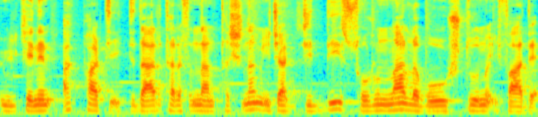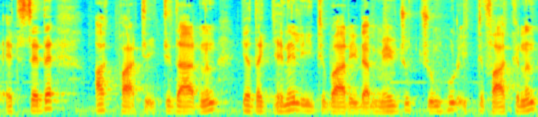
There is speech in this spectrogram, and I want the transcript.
ülkenin AK Parti iktidarı tarafından taşınamayacak ciddi sorunlarla boğuştuğunu ifade etse de AK Parti iktidarının ya da genel itibarıyla mevcut Cumhur İttifakı'nın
